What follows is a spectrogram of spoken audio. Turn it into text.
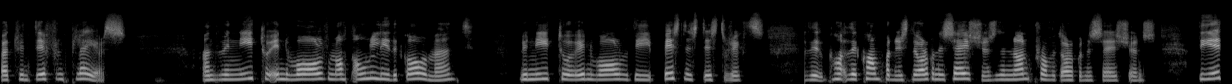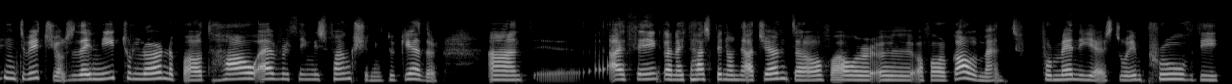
between different players. And we need to involve not only the government, We need to involve the business districts, the, the companies, the organizations, the non-profit organizations, the individuals. They need to learn about how everything is functioning together. And uh, I think, and it has been on the agenda of our uh, of our government for many years to improve the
